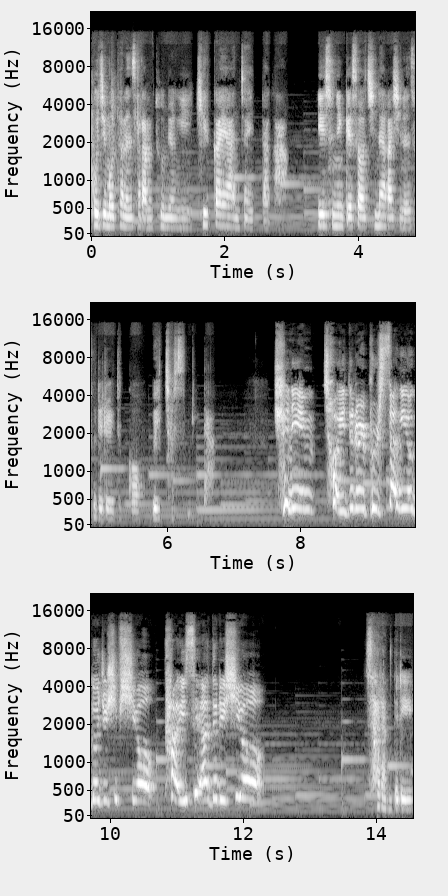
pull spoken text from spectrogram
보지 못하는 사람 두 명이 길가에 앉아 있다가 예수님께서 지나가시는 소리를 듣고 외쳤습니다. 주님, 저희들을 불쌍히 여겨주십시오. 다윗의 아들이시여. 사람들이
